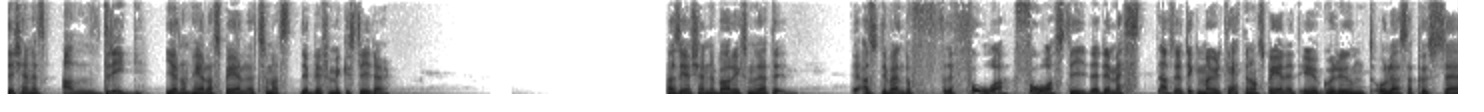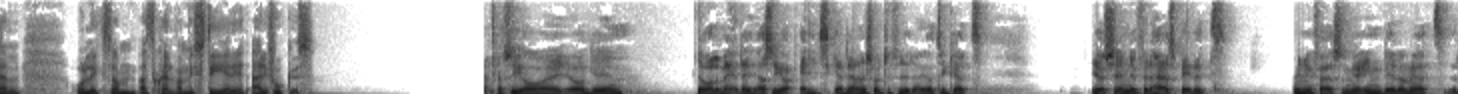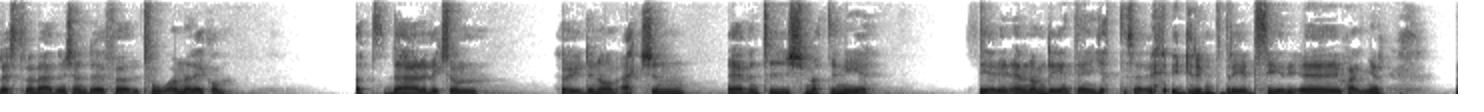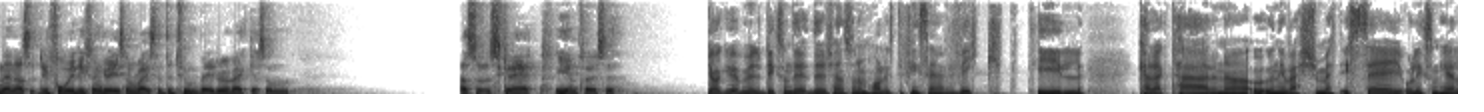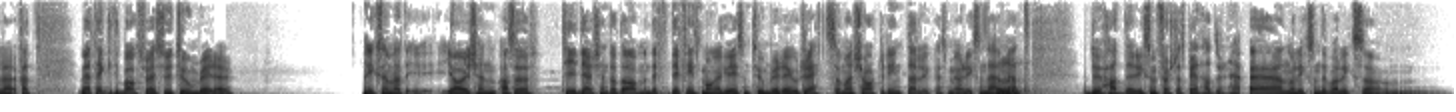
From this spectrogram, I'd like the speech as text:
Det kändes aldrig genom hela spelet som att det blev för mycket strider. Alltså jag känner bara liksom det att det, Alltså det var ändå få, få strider. Det mest, alltså jag tycker majoriteten av spelet är att gå runt och lösa pussel och liksom att själva mysteriet är i fokus. Alltså jag, jag, eh, jag håller med dig. Alltså jag älskade Uncharted 4. Jag tycker att jag känner för det här spelet ungefär som jag inbillar mig att resten av världen kände för tvåan när det kom. Att det här är liksom höjden av action, äventyrs, matiné serien. Även om det inte är en jätte så här, grymt bred serie, äh, genre. Men alltså du får ju liksom grejer som Rise of the Tomb Raider och verkar som Alltså skräp i jämförelse. Ja, gud, men liksom det, det känns som de har, liksom, det finns en vikt till karaktärerna och universumet i sig och liksom hela, för att, men jag tänker tillbaka till Rise of the Tomb Raider. Liksom att jag har känt, alltså tidigare känt att ja, men det, det finns många grejer som Tomb Raider har gjort rätt som Uncharted inte har lyckats med. Och liksom det här mm. med att du hade, liksom första spelet hade du den här ön och liksom det var liksom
